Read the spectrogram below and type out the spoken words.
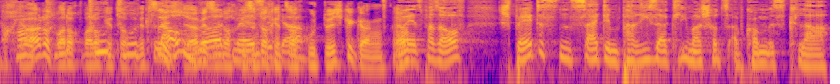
Ach ja, das war doch, war doch jetzt auch witzig. Ja, wir sind doch, wir sind doch jetzt ja. auch gut durchgegangen. Ja? Aber jetzt pass auf, spätestens seit dem Pariser Klimaschutzabkommen ist klar,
